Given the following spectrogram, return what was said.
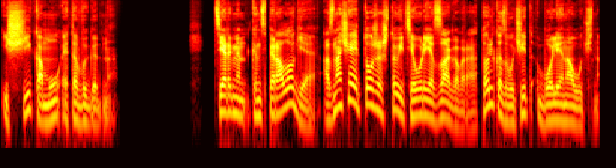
«Ищи, кому это выгодно». Термин «конспирология» означает то же, что и теория заговора, только звучит более научно.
